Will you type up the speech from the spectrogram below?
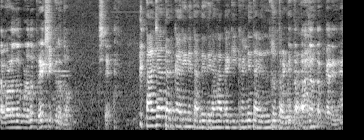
ತಗೊಳ್ಳೋದು ಬಿಡೋದು ಪ್ರೇಕ್ಷಕರದು ಅಷ್ಟೇ. ತಾಜಾ ತರಕಾರಿನೇ ತಂದಿದ್ದೀರಾ? ಹಾಗಾಗಿ ಖಂಡಿತ ಎಲ್ಲರೂ ಖಂಡಿತ ತಾಜಾ ತರಕಾರಿನೇ.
